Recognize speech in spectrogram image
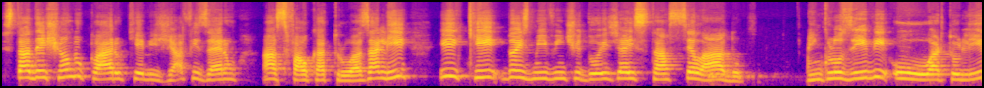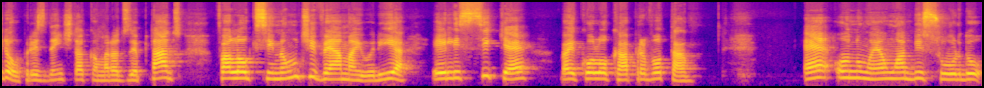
está deixando claro que eles já fizeram as falcatruas ali e que 2022 já está selado. Inclusive, o Arthur Lira, o presidente da Câmara dos Deputados, falou que se não tiver a maioria, ele sequer vai colocar para votar. É ou não é um absurdo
